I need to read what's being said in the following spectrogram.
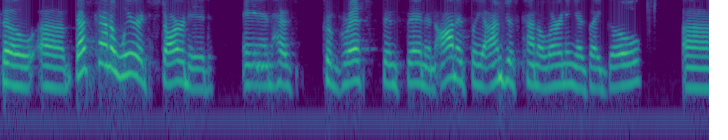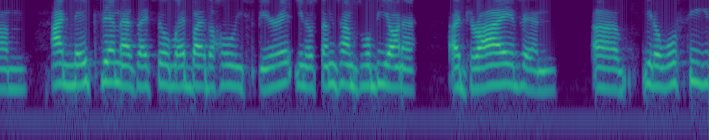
So um, that's kind of where it started and has progressed since then. And honestly, I'm just kind of learning as I go. Um, I make them as I feel led by the Holy Spirit. You know, sometimes we'll be on a, a drive and, uh, you know, we'll see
